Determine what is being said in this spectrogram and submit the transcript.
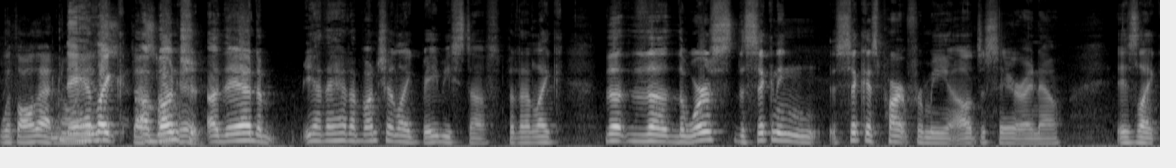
with all that noise, They had like a bunch. good. Uh, they had a yeah. They had a bunch of like baby stuff, but I like the the the worst, the sickening, sickest part for me. I'll just say it right now, is like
